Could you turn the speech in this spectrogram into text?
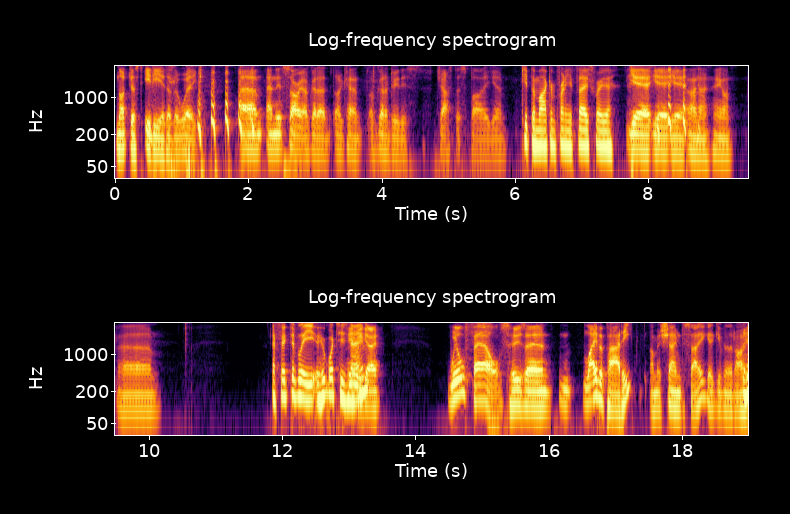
not just idiot of the week. um, and this, sorry, I've got to I can't I've got to do this justice by um, Keep the mic in front of your face where you yeah yeah yeah I know. Hang on. Um, effectively. Who, what's his Here name? we go. Will Fowles, who's a Labor Party, I'm ashamed to say, given that I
